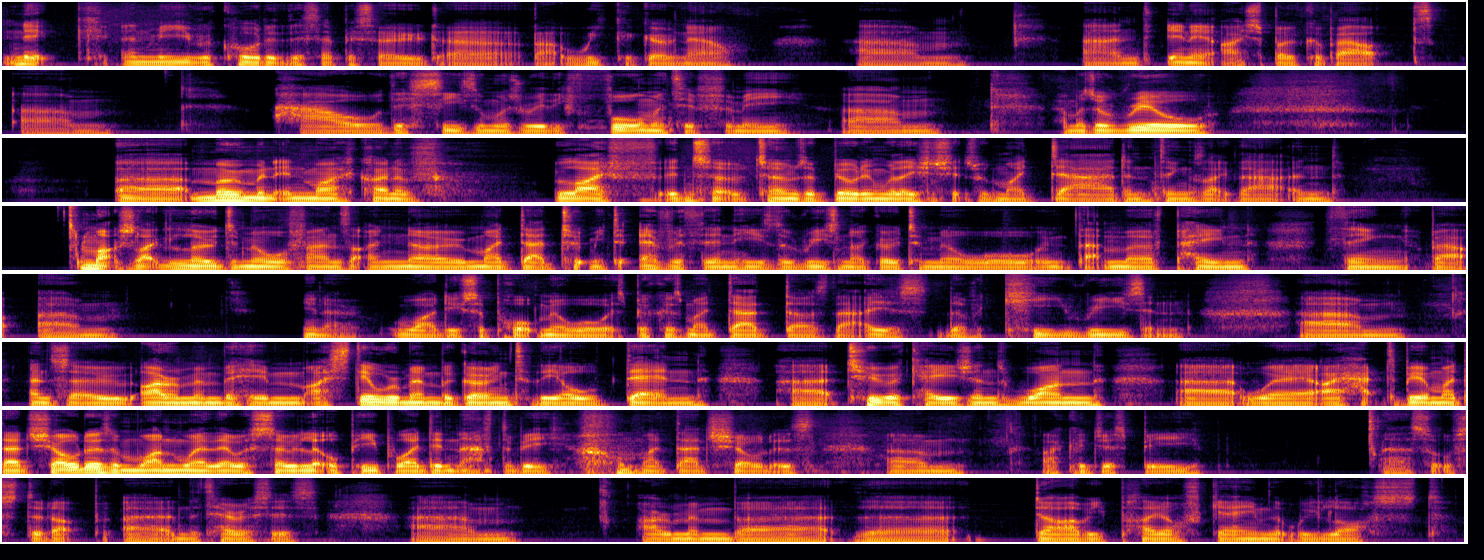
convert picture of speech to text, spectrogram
Nick and me recorded this episode uh, about a week ago now. Um, and in it, I spoke about um, how this season was really formative for me um, and was a real uh, moment in my kind of life in terms of building relationships with my dad and things like that. And much like loads of Millwall fans that I know, my dad took me to everything. He's the reason I go to Millwall. That Merv Payne thing about, um, you know, why do you support Millwall? It's because my dad does. That is the key reason. Um, and so I remember him. I still remember going to the old den. Uh, two occasions. One uh, where I had to be on my dad's shoulders, and one where there were so little people I didn't have to be on my dad's shoulders. Um, I could just be uh, sort of stood up uh, in the terraces. Um, I remember the Derby playoff game that we lost,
